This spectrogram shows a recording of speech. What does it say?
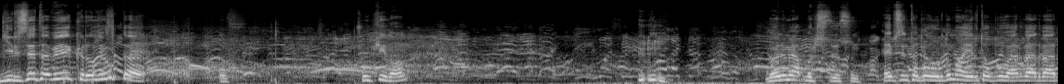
Girse tabii kralı yok da. Of. Çok iyi lan. Böyle mi yapmak istiyorsun? Hepsini topa vurdum. Hayır topu ver ver ver.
